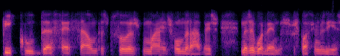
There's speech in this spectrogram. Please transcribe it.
pico da afecção das pessoas mais vulneráveis. Mas aguardemos os próximos dias.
